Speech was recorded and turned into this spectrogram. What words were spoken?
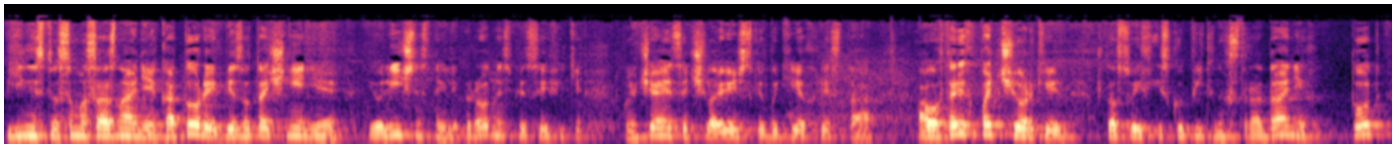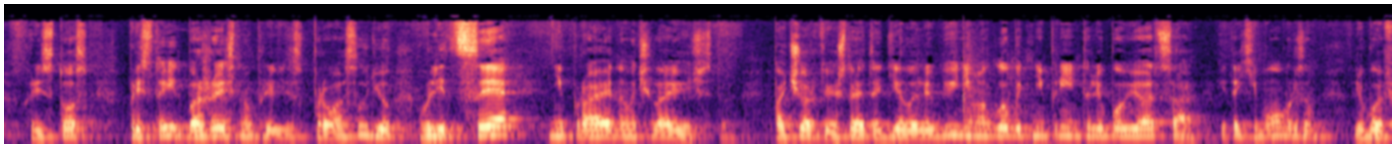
в единство самосознания которой, без уточнения ее личностной или природной специфики, включается человеческое бытие Христа. А во-вторых, подчеркивает, что в своих искупительных страданиях тот, Христос, предстоит божественному правосудию в лице неправедного человечества – подчеркивая, что это дело любви не могло быть не принято любовью отца. И таким образом любовь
